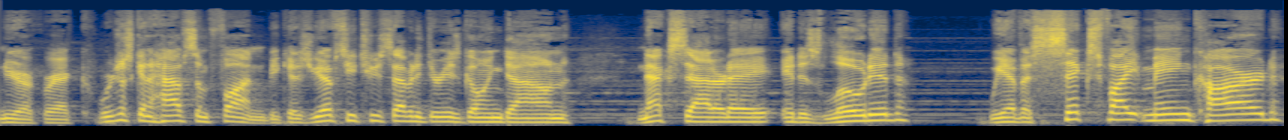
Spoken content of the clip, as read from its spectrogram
New York Rick. We're just gonna have some fun because UFC 273 is going down next Saturday. It is loaded. We have a six fight main card.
